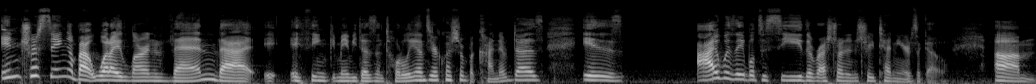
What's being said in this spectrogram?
interesting about what I learned then that I think maybe doesn't totally answer your question, but kind of does, is I was able to see the restaurant industry 10 years ago. Um,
